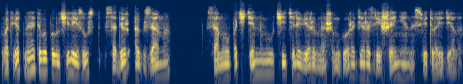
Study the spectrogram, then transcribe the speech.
В ответ на это вы получили из уст Садыр Акзама, самого почтенного учителя веры в нашем городе, разрешение на святое дело.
